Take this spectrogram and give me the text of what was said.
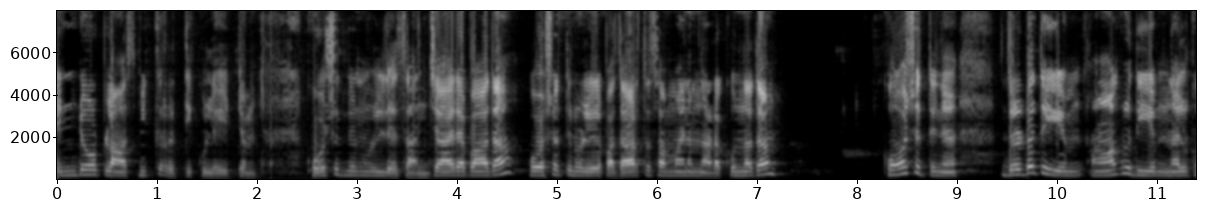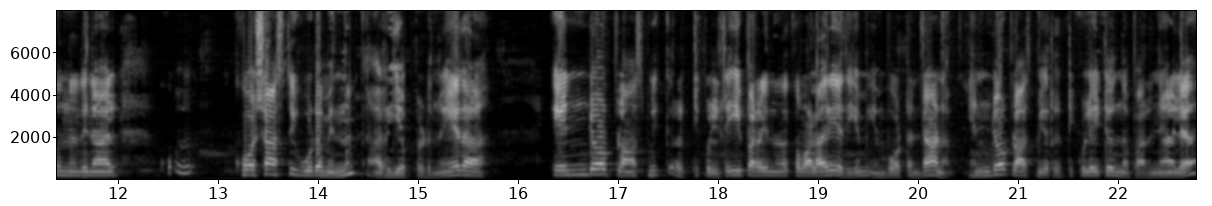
എൻഡോപ്ലാസ്മിക് റെറ്റിക്കുലേറ്റം. കോശത്തിനുള്ളിലെ സഞ്ചാരപാത കോശത്തിനുള്ളിൽ പദാർത്ഥ സംവഹനം നടക്കുന്നത് കോശത്തിന് ദൃഢതയും ആകൃതിയും നൽകുന്നതിനാൽ കോശാസ്തികൂടം എന്നും അറിയപ്പെടുന്നു. ഏതാ? എൻഡോപ്ലാസ്മിക് റെറ്റിക്കുലേറ്റ് ഈ പറയുന്നതൊക്കെ വളരെയധികം ഇമ്പോർട്ടന്റ് ആണ്. എൻഡോപ്ലാസ്മിക് റെറ്റിക്കുലേറ്റ് എന്ന് പറഞ്ഞാൽ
